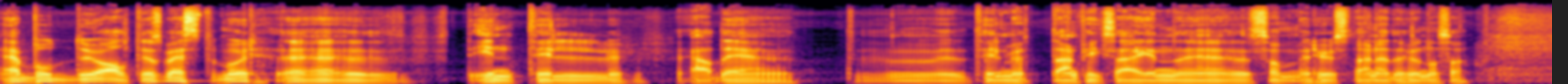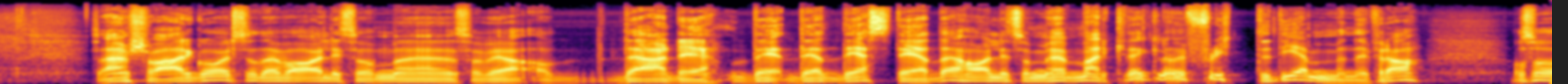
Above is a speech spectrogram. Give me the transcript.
Jeg bodde jo alltid hos bestemor, eh, inntil ja, det til mutter'n fikk seg egen eh, sommerhus der nede, hun også. Så det er en svær gård, så det var liksom eh, så vi, Det er det. Det, det. det stedet har liksom Jeg merker egentlig når vi flyttet hjemmefra. Og så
